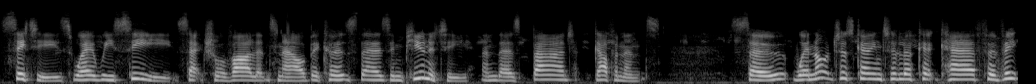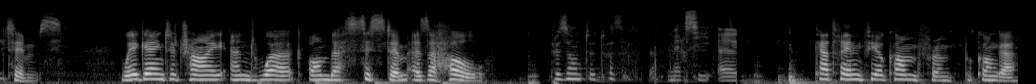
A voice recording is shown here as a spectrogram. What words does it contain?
cities where we see sexual violence now because there's impunity and there's bad governance. So we're not just going to look at care for victims. We're going to try and work on the system as a whole. Merci. Catherine Fiocom from Bokonga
